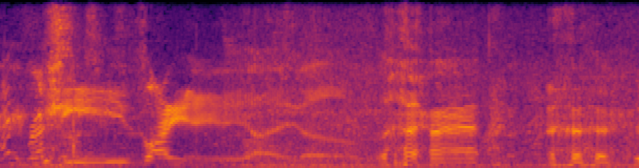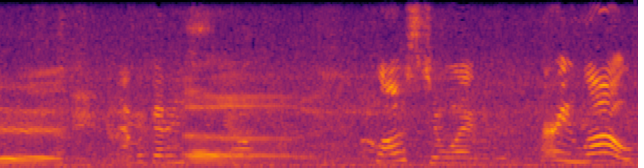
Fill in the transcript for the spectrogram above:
hi, Brent. Jeez, I, I Now we're getting know. uh, close to it. Very low.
